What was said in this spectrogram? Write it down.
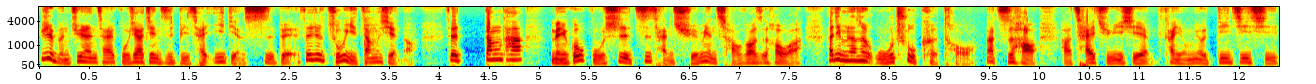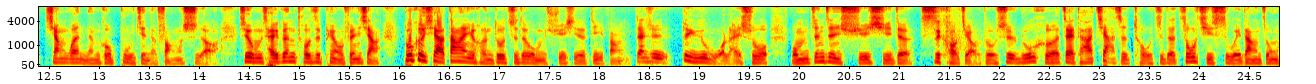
日本居然才股价净值比才一点四倍，这就足以彰显了这。当他美国股市资产全面炒高之后啊，他基本上是无处可投，那只好啊采取一些看有没有低基期相关能够布建的方式啊，所以我们才跟投资朋友分享，波克夏当然有很多值得我们学习的地方，但是对于我来说，我们真正学习的思考角度是如何在它价值投资的周期思维当中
